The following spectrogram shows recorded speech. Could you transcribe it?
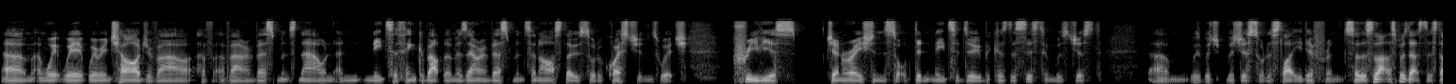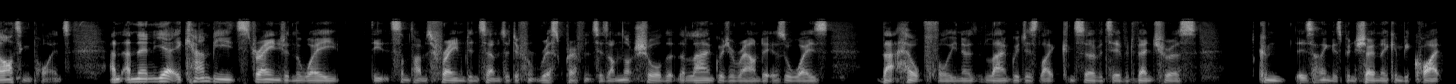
um, and we're, we're we're in charge of our of, of our investments now, and, and need to think about them as our investments and ask those sort of questions, which previous generations sort of didn't need to do because the system was just um, was, was just sort of slightly different. So, so that, I suppose that's the starting point. And and then yeah, it can be strange in the way it's sometimes framed in terms of different risk preferences. I'm not sure that the language around it is always that helpful. You know, languages like conservative, adventurous, can is I think it's been shown they can be quite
